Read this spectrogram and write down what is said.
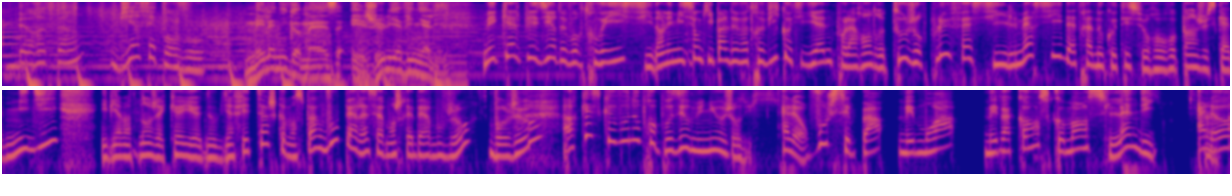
Europe 1, bien fait pour vous. Mélanie Gomez et Julia Vignali. Mais quel plaisir de vous retrouver ici, dans l'émission qui parle de votre vie quotidienne pour la rendre toujours plus facile. Merci d'être à nos côtés sur Europe 1 jusqu'à midi. Et bien maintenant, j'accueille nos bienfaiteurs. Je commence par vous, Perla Servan-Schreiber. Bonjour. Bonjour. Alors, qu'est-ce que vous nous proposez au menu aujourd'hui? Alors, vous, je sais pas, mais moi, mes vacances commencent lundi. Alors,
